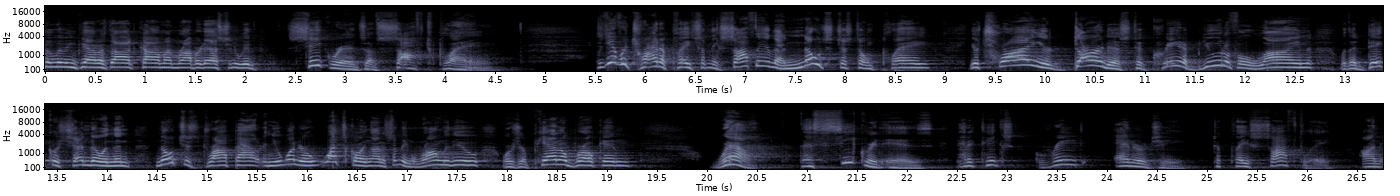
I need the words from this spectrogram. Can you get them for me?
to livingpianos.com. I'm Robert Estrin with Secrets of Soft Playing. Did you ever try to play something softly and the notes just don't play? You're trying your darndest to create a beautiful line with a decrescendo and then notes just drop out and you wonder what's going on. Is something wrong with you or is your piano broken? Well, the secret is that it takes great energy to play softly on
